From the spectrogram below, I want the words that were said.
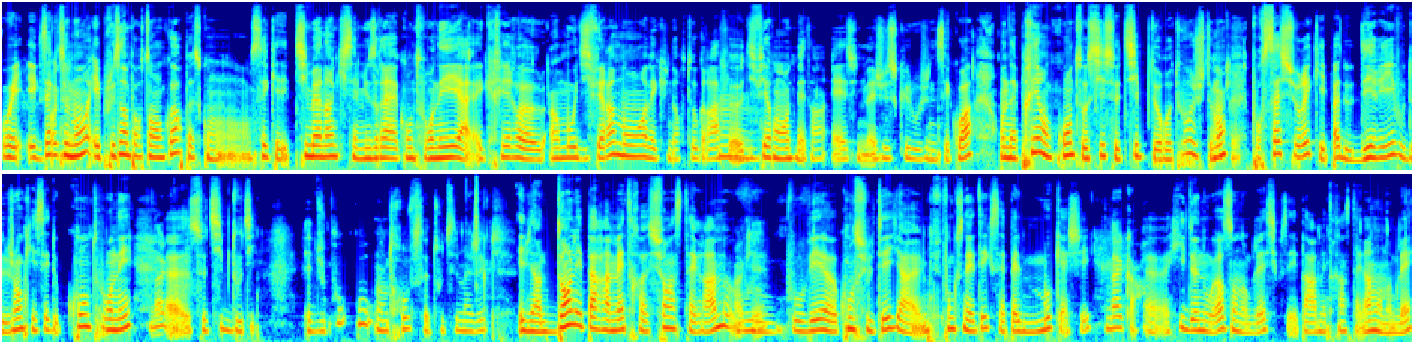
Oui, exactement. Et plus important encore, parce qu'on sait qu'il y a des petits malins qui s'amuseraient à contourner, à écrire euh, un mot différemment, avec une orthographe euh, hmm. différente, mettre un S, une majuscule ou je ne sais quoi. On a pris en compte aussi ce type de retour justement pour s'assurer qu'il n'y ait pas de dérive ou de gens qui essaient de contourner euh, ce type d'outils. Et du coup, où on trouve cet outil magique? Eh bien, dans les paramètres sur Instagram, vous pouvez euh, consulter. Il y a une fonctionnalité qui s'appelle mots cachés. D'accord. Euh, hidden words en anglais, si vous avez paramétré Instagram en anglais.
